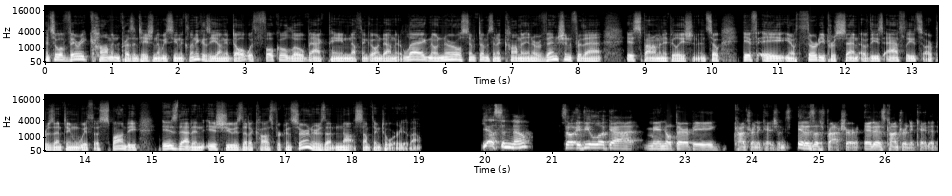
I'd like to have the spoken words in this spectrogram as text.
And so, a very common presentation that we see in the clinic is a young adult with focal low back pain, nothing going down their leg, no neural symptoms, and a common intervention for that is spinal manipulation. And so, if a you know 30% of these athletes are presenting with a spondy, is that an issue? Is that a cause for concern, or is that not something to worry about? Yes and no. So if you look at manual therapy contraindications, it is a fracture. It is contraindicated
